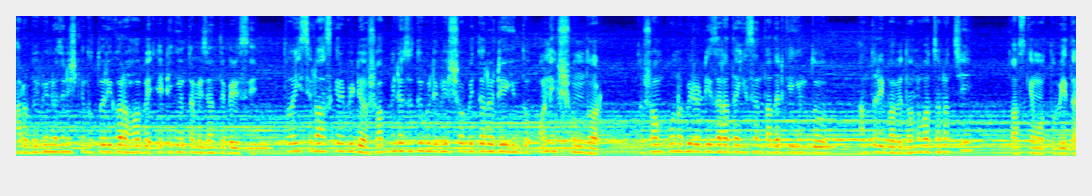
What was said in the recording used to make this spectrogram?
আরও বিভিন্ন জিনিস কিন্তু তৈরি করা হবে, এটি কিন্তু আমি জানতে পেরেছি। তো এই ছিল আজকের ভিডিও। সব মিলে যদি বলি, বিশ্ববিদ্যালয়টি কিন্তু অনেক সুন্দর। তো সম্পূর্ণ ভিডিওটি যারা দেখেছেন, তাদেরকে কিন্তু আন্তরিকভাবে ধন্যবাদ জানাচ্ছি। তো আজকের মতো বিদায়।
